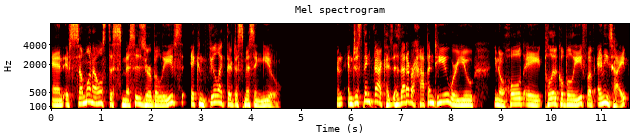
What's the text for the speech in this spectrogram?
and if someone else dismisses your beliefs it can feel like they're dismissing you. And and just think back has, has that ever happened to you where you you know hold a political belief of any type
